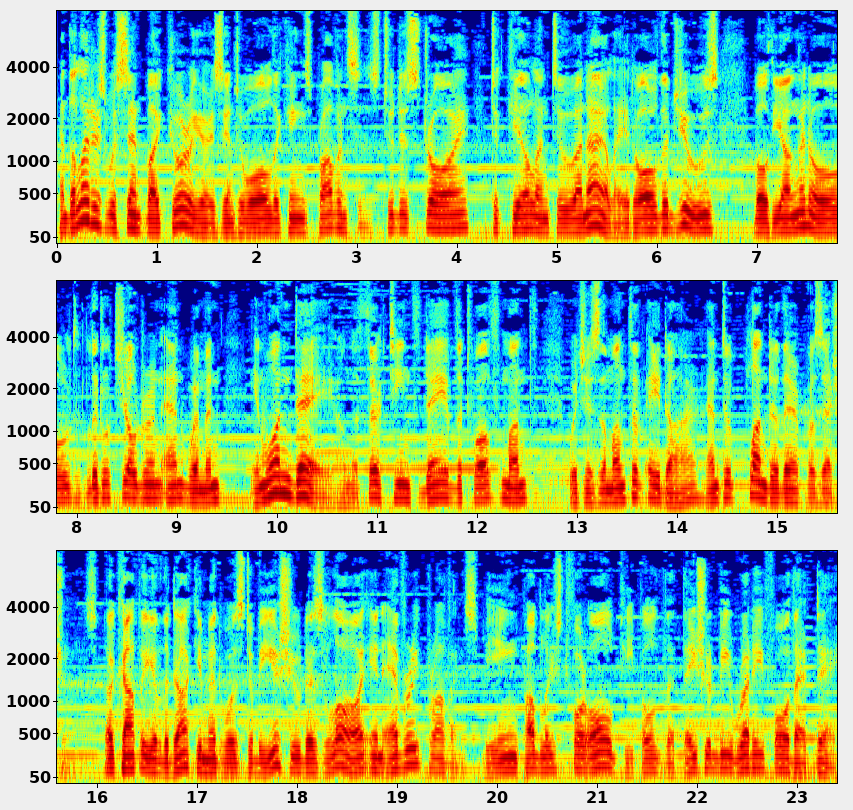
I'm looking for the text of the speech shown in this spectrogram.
And the letters were sent by couriers into all the king's provinces, to destroy, to kill, and to annihilate all the Jews, both young and old, little children and women, in one day, on the thirteenth day of the twelfth month, which is the month of Adar, and to plunder their possessions. A copy of the document was to be issued as law in every province, being published for all people, that they should be ready for that day.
